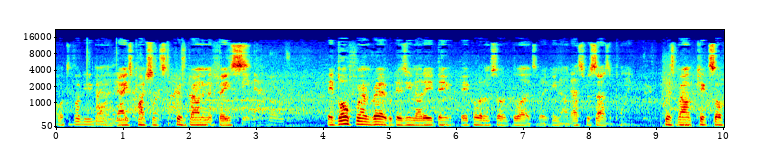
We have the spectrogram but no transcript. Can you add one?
What the fuck are you doing? Now he's punching Chris Brown in the face. They both wearing red because you know they think they call themselves Bloods, but you know that's besides the point. Chris Brown kicks off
